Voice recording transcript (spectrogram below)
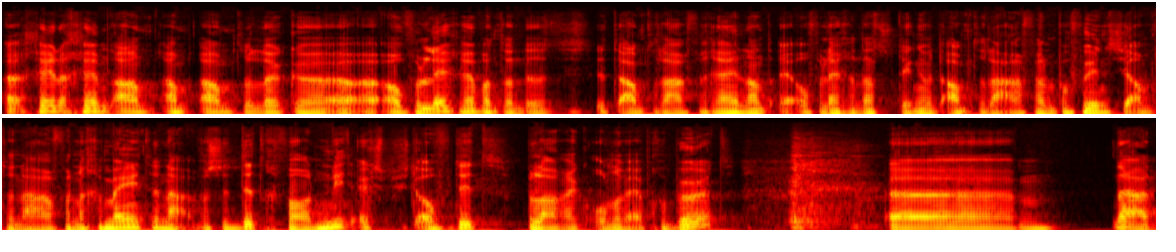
geen, geen ambtelijk overleg. Hè, want dan het, het ambtenaren van Rijnland overleggen dat soort dingen met ambtenaren van de provincie, ambtenaren van de gemeente. Nou, was in dit geval niet expliciet over dit belangrijk onderwerp gebeurd. Uh, nou,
